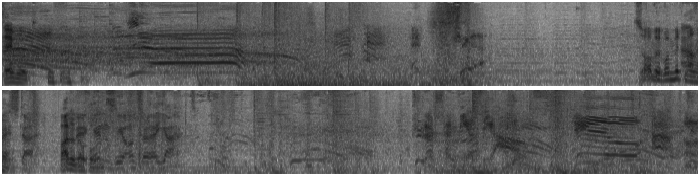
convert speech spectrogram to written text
Sehr gut. So, wir wollen mitmachen. Avesta, Wartet auf uns. wir unsere Jagd. Löschen wir sie aus! Deo Arthur!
